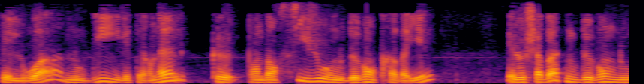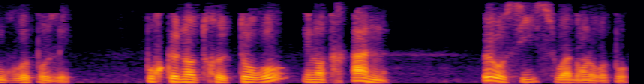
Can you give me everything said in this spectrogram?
ces lois, nous dit l'Éternel que pendant six jours nous devons travailler, et le Shabbat, nous devons nous reposer pour que notre taureau et notre âne, eux aussi, soient dans le repos.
